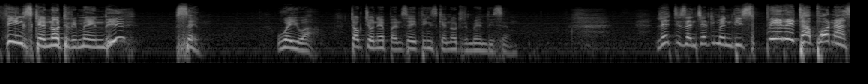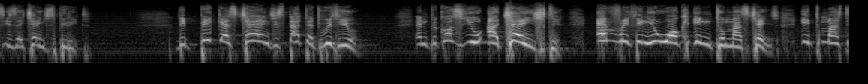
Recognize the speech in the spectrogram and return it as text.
Things cannot remain the same where you are. Talk to your neighbor and say, Things cannot remain the same. Ladies and gentlemen, the spirit upon us is a changed spirit. The biggest change started with you. And because you are changed, everything you walk into must change. It must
